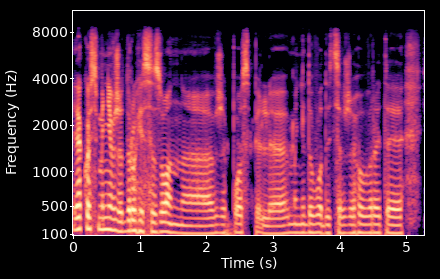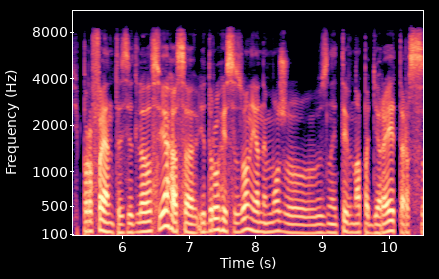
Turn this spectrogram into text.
Якось мені вже другий сезон, е, вже поспіль, е, мені доводиться вже говорити про фентезі для Лас-Вегаса. І другий сезон я не можу знайти в нападі Рейтерс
